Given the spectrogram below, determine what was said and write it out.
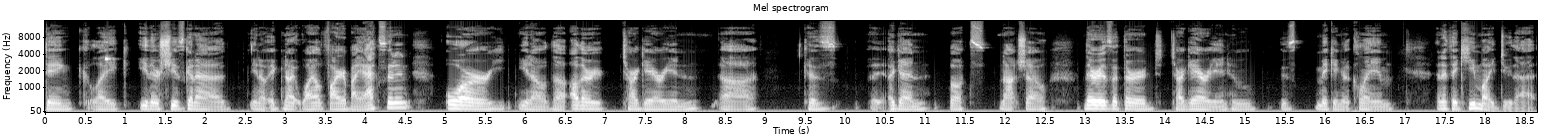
think like either she's gonna, you know, ignite wildfire by accident or you know, the other Targaryen uh cuz again, books, not show. There is a third Targaryen who is making a claim and I think he might do that.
